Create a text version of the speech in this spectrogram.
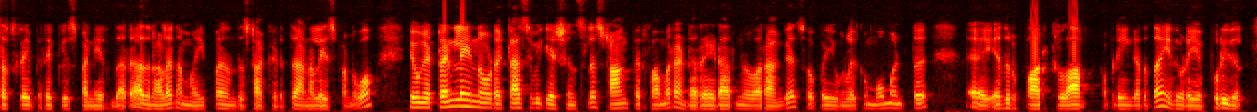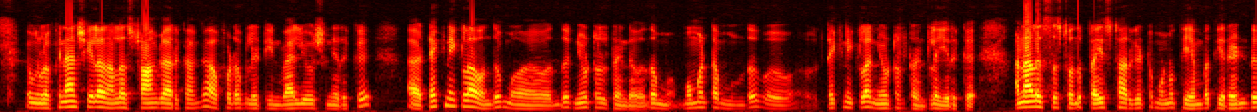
சப்ஸ்கிரைபர் ரெக்வெஸ்ட் பண்ணியிருந்தார். அதனால் நம்ம இப்போ அந்த ஸ்டாக் எடுத்து அனலைஸ் பண்ணுவோம். இவங்க ட்ரெண்ட் லைனோட கிளாஸிஃபிகேஷன்ஸில் ஸ்ட்ராங் பெர்ஃபார்மர் அண்ட் ரேடார்னு வராங்க. ஸோ இப்போ இவங்களுக்கு மூமெண்ட்டு எதிர்பார்க்கலாம் அப்படிங்கிறது தான் இதோடைய புரிதல். இவங்களை ஃபினான்ஷியலாக நல்லா ஸ்ட்ராங்காக இருக்காங்க. அஃபோர்டபிலிட்டின் வேல்யூஷன் இருக்குது டெக்னிக்கலாக வந்து வந்து நியூட்ரல் ட்ரெண்டு வந்து மொமெண்டம் வந்து டெக்னிக்கலாக நியூட்ரல் ட்ரெண்டில் இருக்குது அனாலிசிஸ்ட் வந்து ப்ரைஸ் டார்கெட்டு முந்நூற்றி எண்பத்தி ரெண்டு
